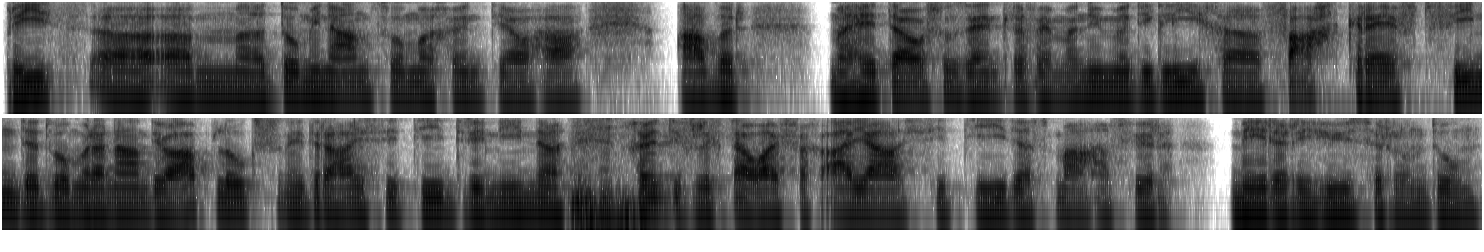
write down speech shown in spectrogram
Preisdominanz, äh, ähm, die man könnte auch haben. Aber man hat auch schlussendlich, wenn man nicht mehr die gleichen Fachkräfte findet, wo man einander ja abluchsen in der ICT drin, mhm. könnte vielleicht auch einfach eine ICT das machen für mehrere Häuser rundum.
